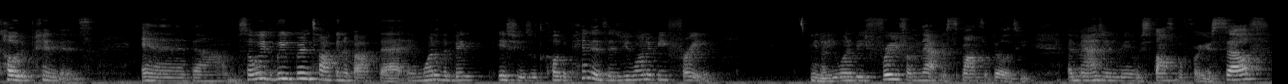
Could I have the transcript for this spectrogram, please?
codependence. And um, so we, we've been talking about that. And one of the big issues with codependence is you want to be free. You know, you want to be free from that responsibility. Imagine being responsible for yourself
